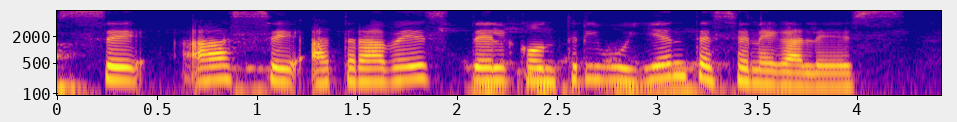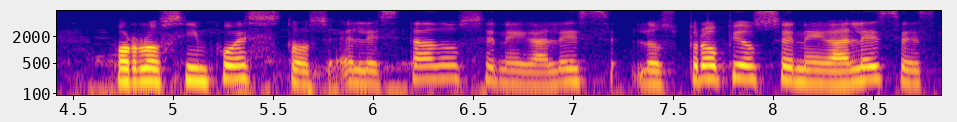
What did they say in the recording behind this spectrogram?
se hace a través del contribuyente senegalés por los impuestos. El Estado senegalés, los propios senegaleses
